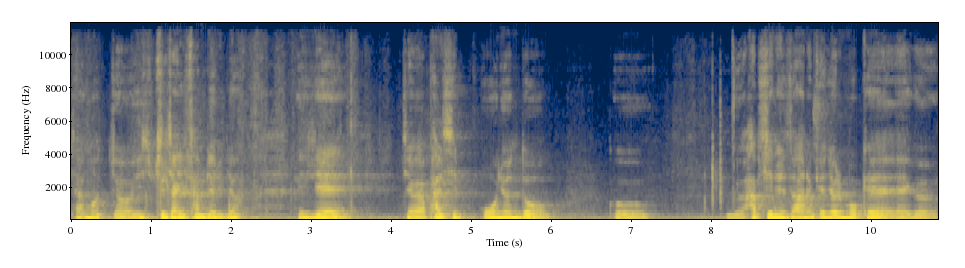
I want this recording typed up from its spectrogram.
자, 뭐, 저, 27장 23절이죠. 이게 제가 85년도 그, 그 합신에서 하는 계절 목회의 그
